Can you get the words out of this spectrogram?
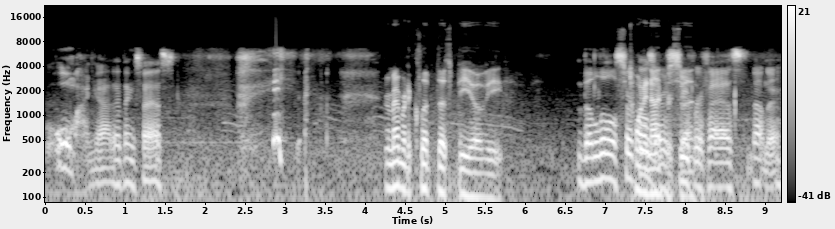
Oh my god, that thing's fast. Remember to clip this POV. The little circles are 29%. super fast down there.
